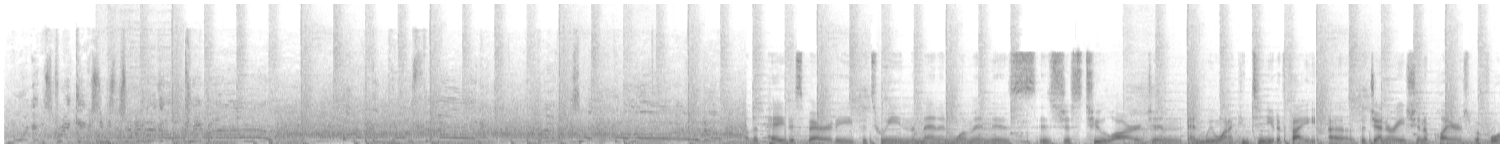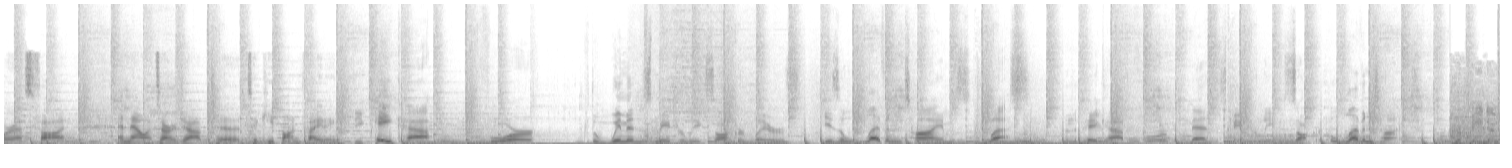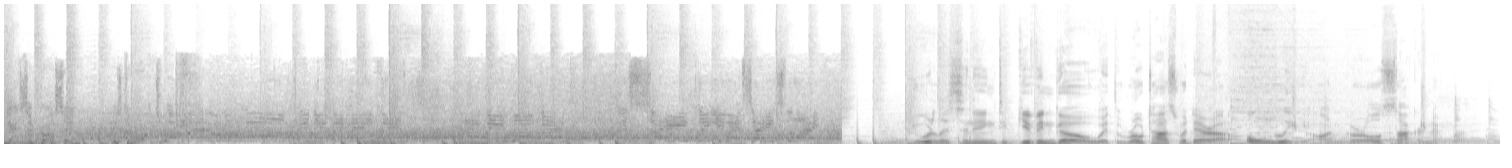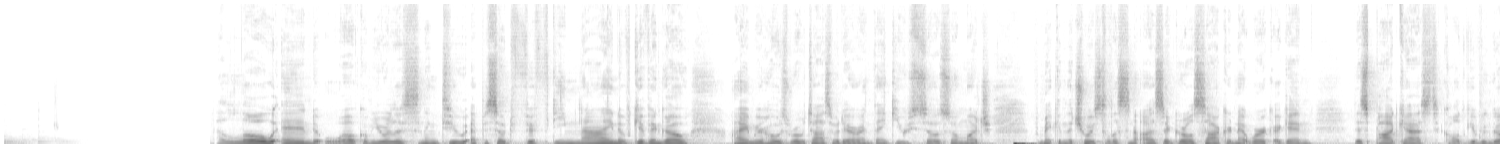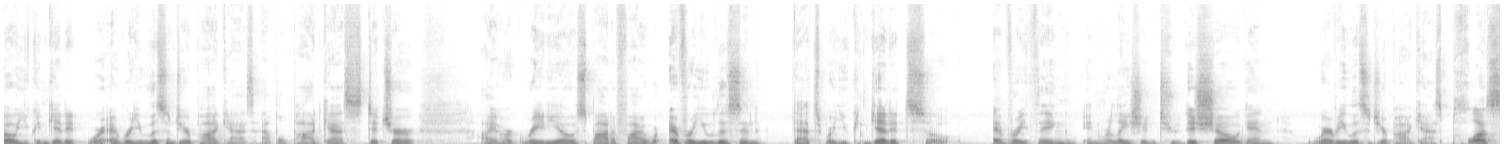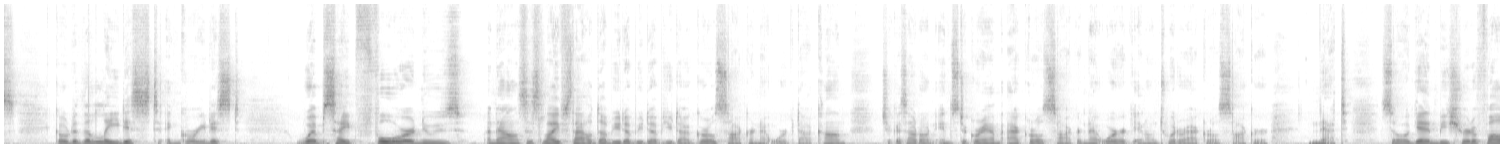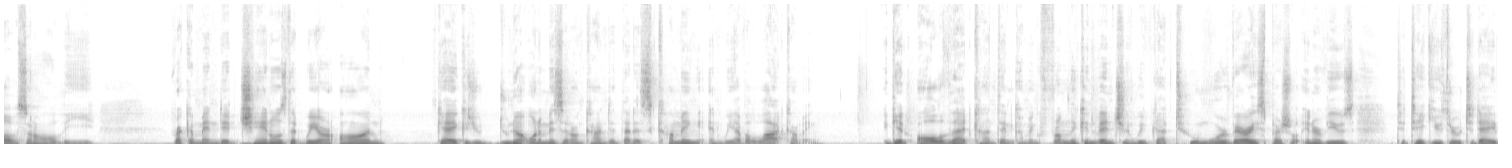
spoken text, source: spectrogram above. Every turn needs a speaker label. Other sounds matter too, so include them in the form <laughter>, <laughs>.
Speaker 1: of Morgan streaking. She's chipping the goalkeeper. Off the post and in. Patrick Bullard.
Speaker 2: The pay disparity between the men and women is, is just too large, and, and we want to continue to fight. Uh, the generation of players before us fought, and now it's our job to, to keep on fighting.
Speaker 3: The pay cap for the women's Major League Soccer players is 11 times less than the pay cap for men's Major League Soccer. 11 times.
Speaker 4: Rapinoe gets a crossing. It's towards one. You believe this? Abby Wambach has saved the USA's life.
Speaker 5: You are listening to Give and Go with Rotas Wadera, only on Girls Soccer Network. Hello and welcome. You are listening to episode 59 of Give and Go. I am your host, Rotas Wadera, and thank you so, so much for making the choice to listen to us at Girls Soccer Network. Again, this podcast called Give and Go, you can get it wherever you listen to your podcast Apple Podcasts, Stitcher, iHeartRadio, Spotify, wherever you listen, that's where you can get it. So, everything in relation to this show, again, wherever you listen to your podcast. Plus, go to the latest and greatest website for news analysis lifestyle www.girlsoccernetwork.com check us out on instagram at girls soccer network and on twitter at girls soccer net so again be sure to follow us on all the recommended channels that we are on okay because you do not want to miss it on content that is coming and we have a lot coming Again, all of that content coming from the convention. We've got two more very special interviews to take you through today.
